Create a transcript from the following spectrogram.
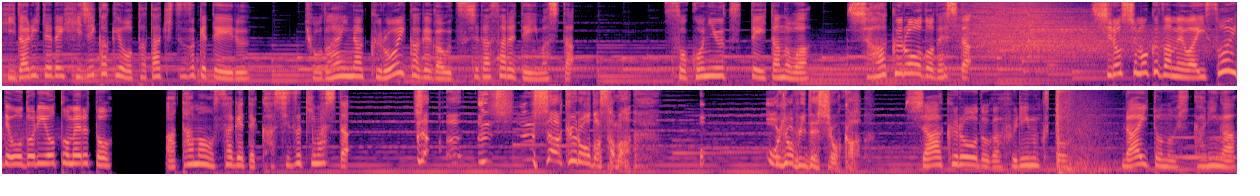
左手で肘掛けを叩き続けている巨大な黒い影が映し出されていました。そこに映っていたのはシャークロードでした。白種目ザメは急いで踊りを止めると頭を下げてかしづきました。シャシシャークロード様おお呼びでしょうか？シャークロードが振り向くとライトの光が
